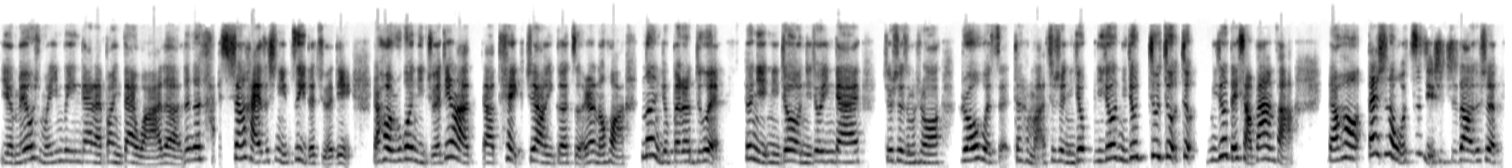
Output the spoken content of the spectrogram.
也没有什么应不应该来帮你带娃的。那个孩生孩子是你自己的决定。然后如果你决定了要 take 这样一个责任的话，那你就 better do it。就你，你就你就应该就是怎么说，roll with it 叫什么？就是你就你就你就就就就你就得想办法。然后，但是呢，我自己是知道，就是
